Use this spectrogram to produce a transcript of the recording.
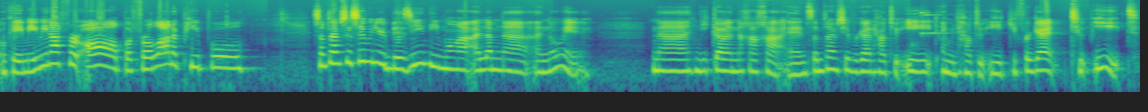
Okay, maybe not for all, but for a lot of people, sometimes kasi when you're busy, hindi mo nga alam na ano eh, na hindi ka nakakain. Sometimes you forget how to eat. I mean, how to eat. You forget to eat.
